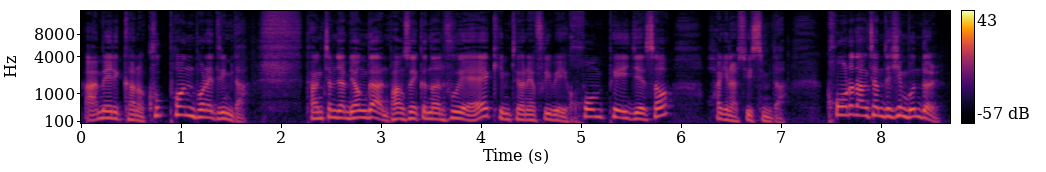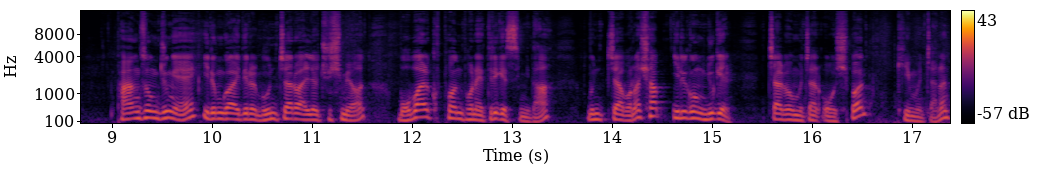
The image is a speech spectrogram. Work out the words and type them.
아메리카노 쿠폰 보내드립니다. 당첨자 명단 방송이 끝난 후에 김태훈의 프리웨이 홈페이지에서 확인할 수 있습니다. 콩으로 당첨되신 분들 방송 중에 이름과 아이디를 문자로 알려주시면 모바일 쿠폰 보내드리겠습니다. 문자 번호 샵1061 짧은 문자는 50원 긴 문자는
